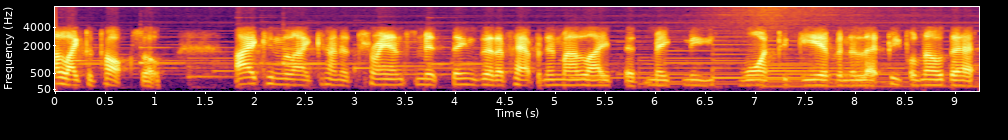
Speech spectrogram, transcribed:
I like to talk, so I can like kind of transmit things that have happened in my life that make me want to give and to let people know that,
